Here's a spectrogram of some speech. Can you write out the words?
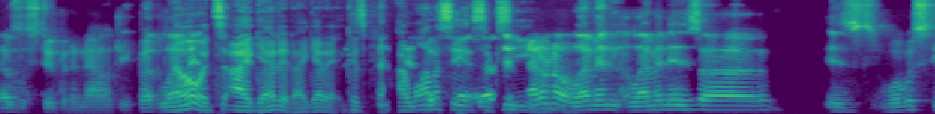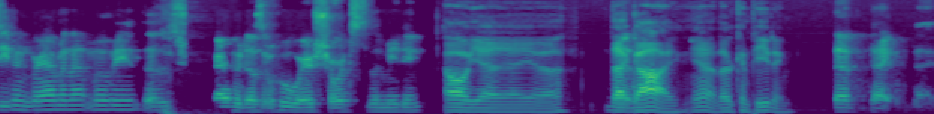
That was a stupid analogy, but lemon. No, it's I get it. I get it because I want to see it succeed. I don't know. Lemon, lemon is uh is what was Stephen Graham in that movie? The guy who doesn't who wears shorts to the meeting. Oh yeah, yeah, yeah. That Right. guy. Yeah, they're competing. That that that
